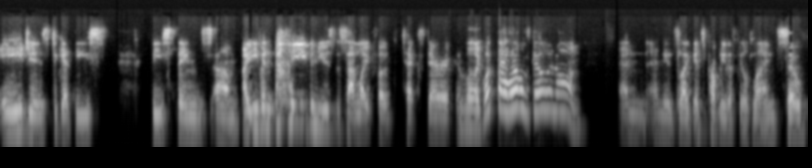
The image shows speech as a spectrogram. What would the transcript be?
ages to get these these things. Um, I even I even used the satellite phone to text Derek and like, what the hell is going on? And and it's like it's probably the field line. So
